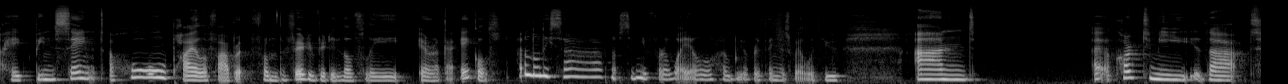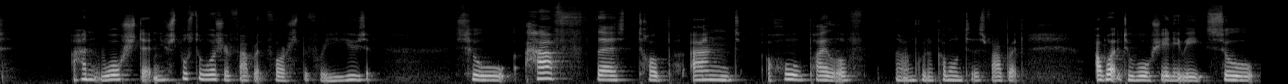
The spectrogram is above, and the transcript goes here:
I had been sent a whole pile of fabric from the very, very lovely Erica Eccles. Hello, Lisa. I've not seen you for a while. Hope everything is well with you. And it occurred to me that I hadn't washed it, and you're supposed to wash your fabric first before you use it. So half the tub and a whole pile of, now I'm going to come on to this fabric, I wanted to wash anyway. So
